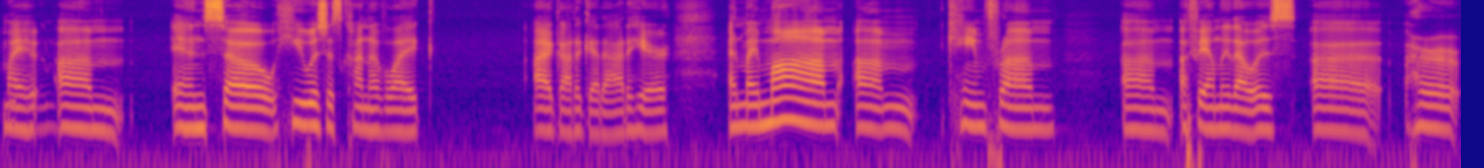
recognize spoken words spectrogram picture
My Mhm. um and so he was just kind of like I got to get out of here. And my mom um came from um a family that was uh her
